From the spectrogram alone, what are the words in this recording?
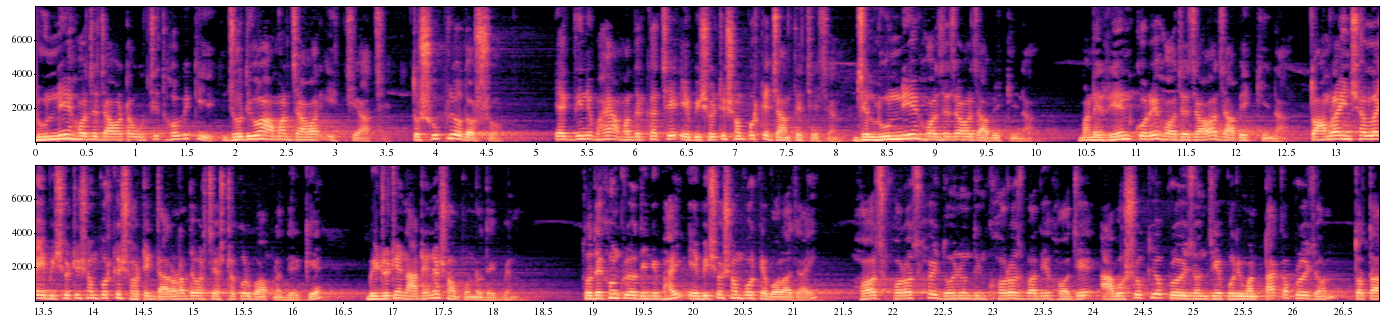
লোন নিয়ে হজে যাওয়াটা উচিত হবে কি, যদিও আমার যাওয়ার ইচ্ছে আছে। তো সুপ্রিয় দর্শক, একদিনই ভাই আমাদের কাছে এই বিষয়টি সম্পর্কে জানতে চেয়েছেন যে লোন নিয়ে হজে যাওয়া যাবে কি না মানে রেন করে হজে যাওয়া যাবে কি না তো আমরা ইনশাল্লাহ এই বিষয়টি সম্পর্কে সঠিক ধারণা দেওয়ার চেষ্টা করব আপনাদেরকে। ভিডিওটি না টেনে সম্পূর্ণ দেখবেন। তো দেখুন প্রিয় দিনী ভাই, এ বিষয় সম্পর্কে বলা যায়, হজ ফরজ হয়, দৈনন্দিন খরচ বাদে হজে আবশ্যকীয় প্রয়োজন যে পরিমাণ টাকা প্রয়োজন, তথা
